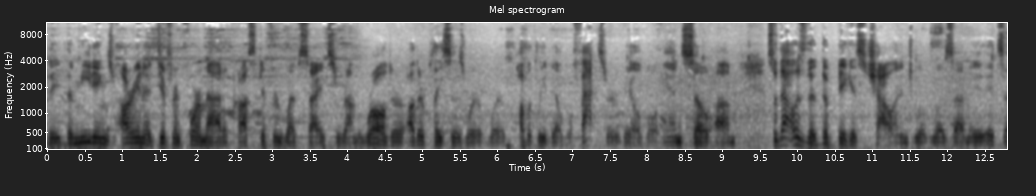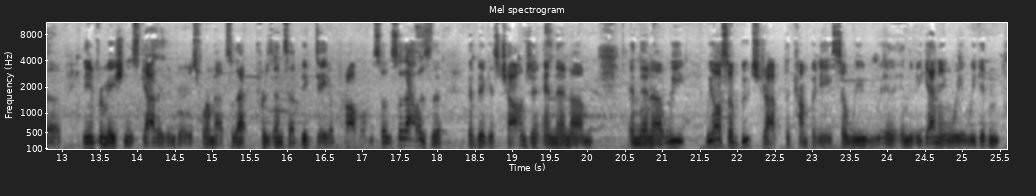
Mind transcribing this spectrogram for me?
the, the meetings are in a different format across different websites around the world or other places where, where publicly available facts are available. And so, um, so that was the, the biggest challenge was um, it, it's a, the information is scattered in various formats. So that presents a big data problem. So, so that was the, the biggest challenge. And then, um, and then uh, we, we also bootstrapped the company. So we, in the beginning, we, we didn't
